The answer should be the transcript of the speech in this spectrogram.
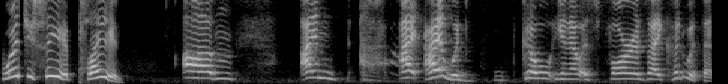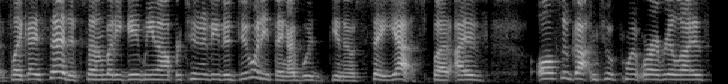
where do you see it playing? Um, I'm, I, I would go, you know, as far as I could with this. Like I said, if somebody gave me an opportunity to do anything, I would, you know, say yes. But I've also gotten to a point where I realize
